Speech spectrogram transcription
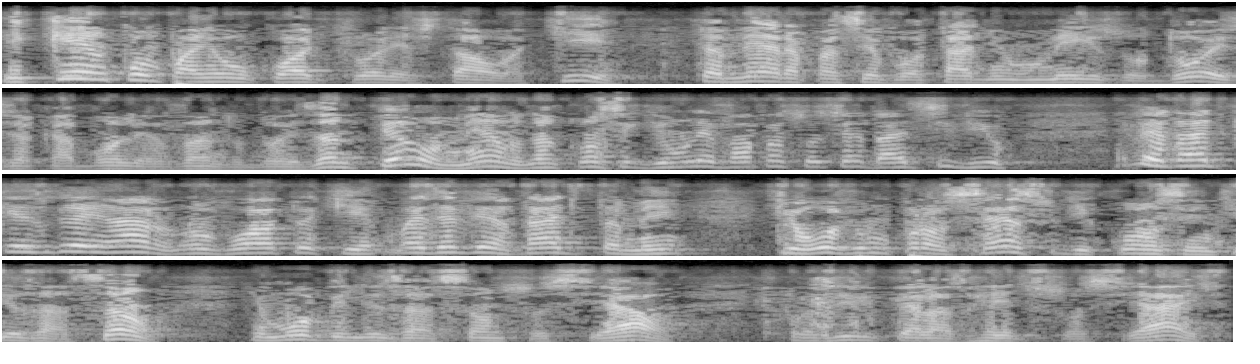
E quem acompanhou o Código Florestal aqui, também era para ser votado em um mês ou dois, acabou levando dois anos, pelo menos nós conseguimos levar para a sociedade civil. É verdade que eles ganharam no voto aqui, mas é verdade também que houve um processo de conscientização, de mobilização social, inclusive pelas redes sociais,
